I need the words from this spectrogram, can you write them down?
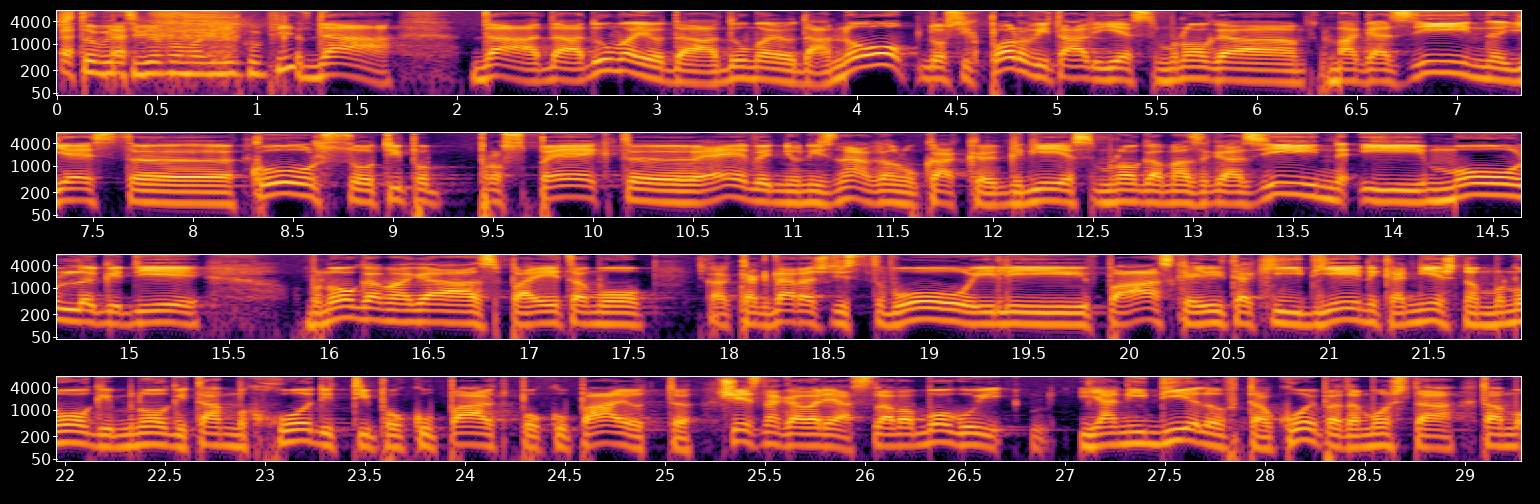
Чтобы тебе помогли купить? Да, да, да, думаю, да, думаю, да. Но до сих пор в Италии есть много магазин, есть курсо, типа проспект, э, Avenue, не знаю, ну как, где есть много магазин и молл, где много магаз, поэтому э, когда Рождество или Пасха или такие дни, конечно, многие-многие там ходят, типа покупают, покупают. Честно говоря, слава богу, я не делаю такой, потому что там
